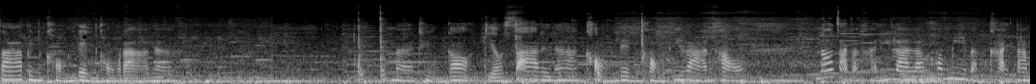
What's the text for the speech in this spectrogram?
ซ่าเป็นของเด่นของร้านนะ มาถึงก็เกี๊ยวซ่าเลยนะคะ ของเด่นของที่ร้านเขา นอกจากจะขายที่ร้านแล้วเขามีแบบขายตาม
